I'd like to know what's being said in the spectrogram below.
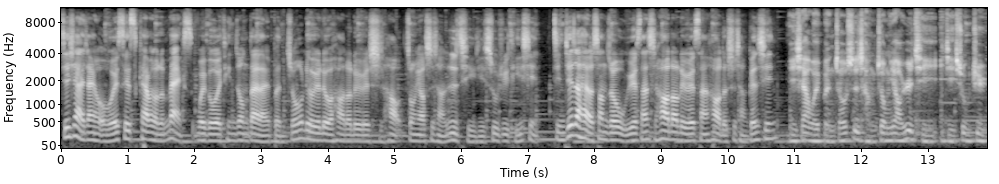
接下来将由 Oasis Capital 的 Max 为各位听众带来本周六月六号到六月十号重要市场日期以及数据提醒。紧接着还有上周五月三十号到六月三号的市场更新。以下为本周市场重要日期以及数据：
